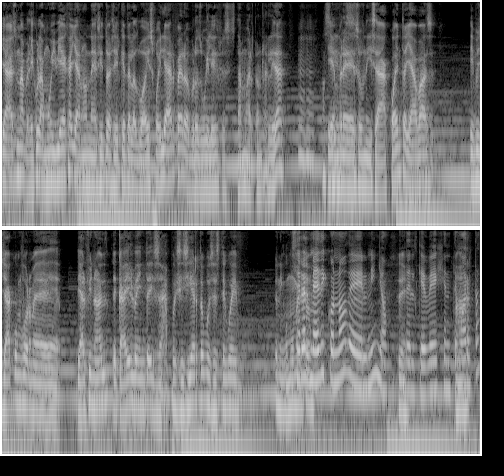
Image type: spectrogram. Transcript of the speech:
ya es una película muy vieja, ya no necesito decir que te los voy a spoilear, pero Bruce Willis pues está muerto en realidad. Siempre es. eso ni se da cuenta, ya vas. Y pues ya conforme. Ya al final te cae el 20 y dices, ah, pues sí es cierto, pues este güey. En ningún Pues momento. Era el médico, ¿no? Del niño, Sí. del que ve gente Ajá. muerta.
